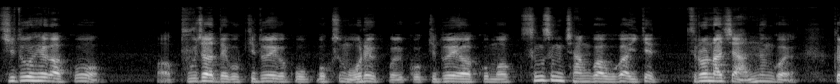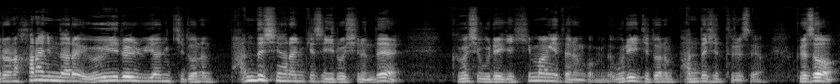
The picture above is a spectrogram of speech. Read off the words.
기도해 갖고 어, 부자 되고 기도해 갖고 목숨 오래 걸고 기도해 갖고 뭐 승승장구하고가 이게 드러나지 않는 거예요. 그러나 하나님 나라의 의를 위한 기도는 반드시 하나님께서 이루시는데 그것이 우리에게 희망이 되는 겁니다. 우리의 기도는 반드시 들으세요. 그래서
